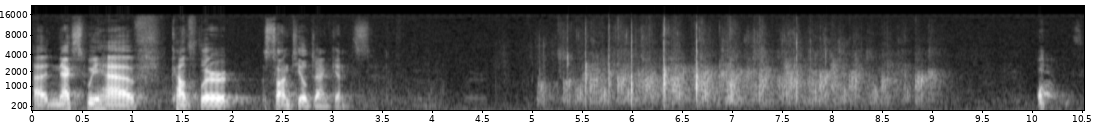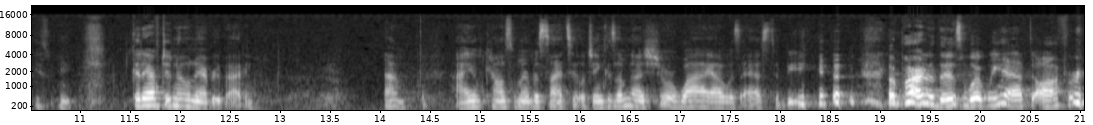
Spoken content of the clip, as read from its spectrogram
uh, next, we have Councillor Saunteel Jenkins. Excuse me. Good afternoon, everybody. Um, I am Councilmember Saunteel Jenkins. I'm not sure why I was asked to be a part of this, what we have to offer.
